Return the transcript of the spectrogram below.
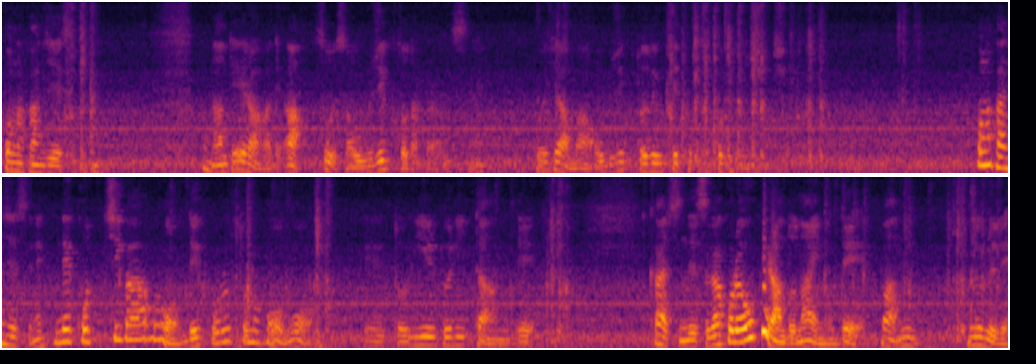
こんな感じですね。なんでエラーが出、あ、そうですね、オブジェクトだからですね。これじゃあまあ、オブジェクトで受け取ることにしましょう。こんな感じですね。で、こっち側も、デフォルトの方も、えっ、ー、と、 yield return で返すんですが、これオペランドないので、まあ、ヌルで、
